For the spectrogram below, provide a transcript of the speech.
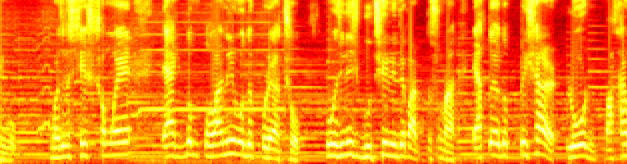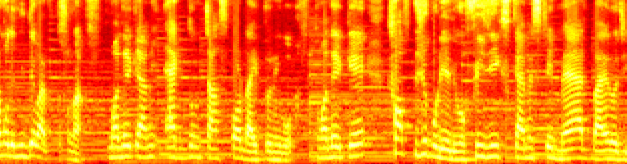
নিব। তোমরা যেটা শেষ সময়ে একদম তলানির মধ্যে পড়ে আছো, কোনো জিনিস গুছিয়ে নিতে পারতেছো না, এত এত প্রেশার লোড মাথার মধ্যে নিতে পারতেছো না, তোমাদেরকে আমি একদম চান্স পাওয়ার দায়িত্ব নিব। তোমাদেরকে সব কিছু পড়িয়ে দেবো। Physics chemistry math biology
